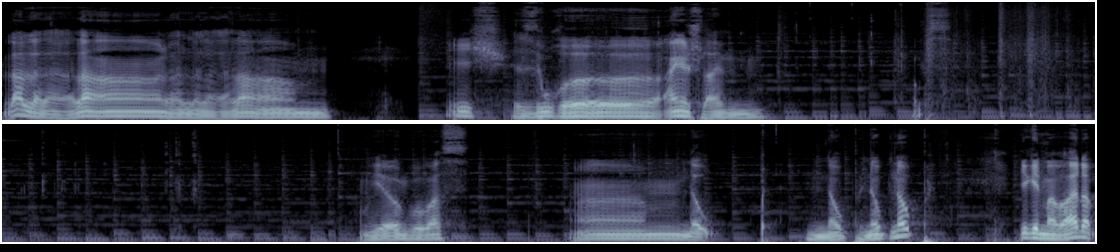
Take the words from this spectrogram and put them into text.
La la la la la la la la. Ich suche einen Schleim. Ups. Haben wir hier irgendwo was? Ähm, no. Nope, nope, nope. Wir gehen mal weiter.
